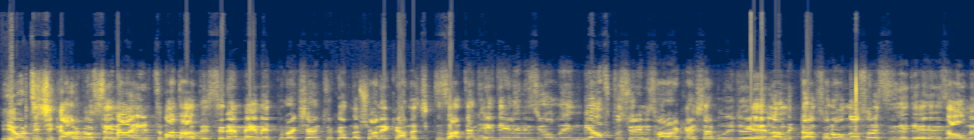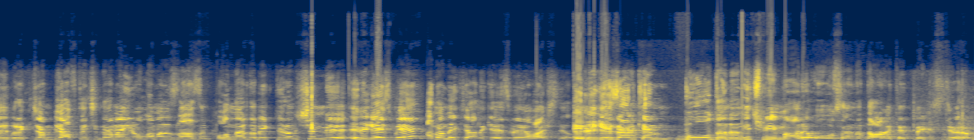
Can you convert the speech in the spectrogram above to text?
Yurt içi kargo Sena irtibat adresine Mehmet Burak Şentürk adına şu an ekranda çıktı zaten. Hediyelerinizi yollayın. Bir hafta süremiz var arkadaşlar bu video yayınlandıktan sonra. Ondan sonra sizin hediyelerinizi almayı bırakacağım. Bir hafta içinde hemen yollamanız lazım. Onları da bekliyorum. Şimdi evi gezmeye, ana mekanı gezmeye başlayalım. Evi gezerken bu odanın iç mimarı Oğuzhan'ı da davet etmek istiyorum.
